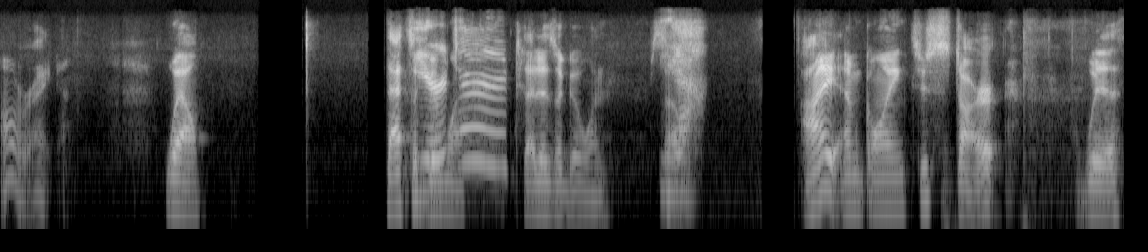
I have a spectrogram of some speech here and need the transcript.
All right. Well, that's a Your good one. turn. That is a good one. So Yeah. I am going to start with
